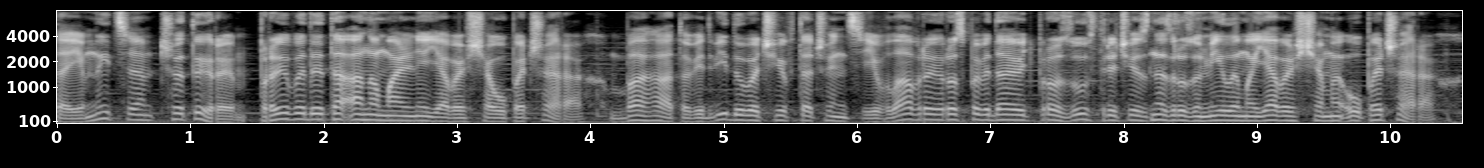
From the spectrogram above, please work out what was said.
Таємниця 4. Привиди та аномальні явища у печерах. Багато відвідувачів та ченців лаври розповідають про зустрічі з незрозумілими явищами у печерах,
